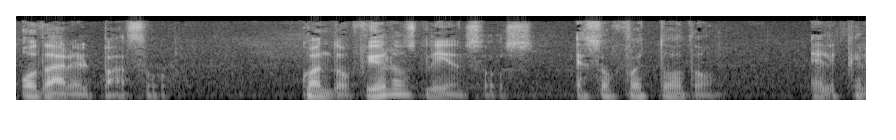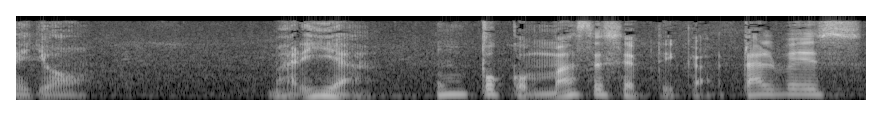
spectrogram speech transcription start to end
o dar el paso. Cuando vio los lienzos, eso fue todo. Él creyó. María, un poco más escéptica, tal vez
